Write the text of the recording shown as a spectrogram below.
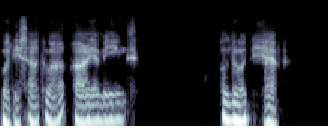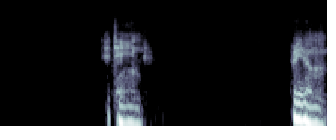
bodhisattva, Arya beings, although they have attained freedom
